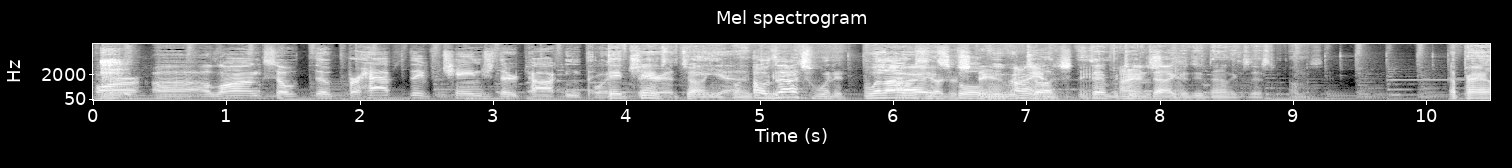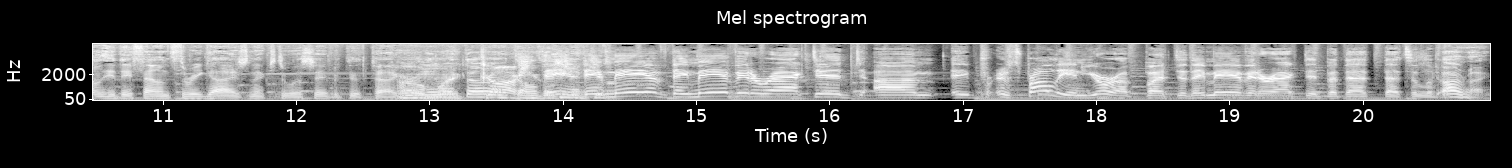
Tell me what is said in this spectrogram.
far uh, along, so the, perhaps they've changed their talking points. They've changed the at talking uh, point. Oh, that's what it. When I was in school, we understand. were I taught understand. I saber-toothed understand. tiger did not exist with Homo sapien. Apparently, they found three guys next to a saber-toothed tiger. Oh, And they my went, "Oh, gosh, oh, They, can't they just-" may have they may have interacted. Um, it, it was probably in Europe, but they may have interacted. But that that's a little. All right,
